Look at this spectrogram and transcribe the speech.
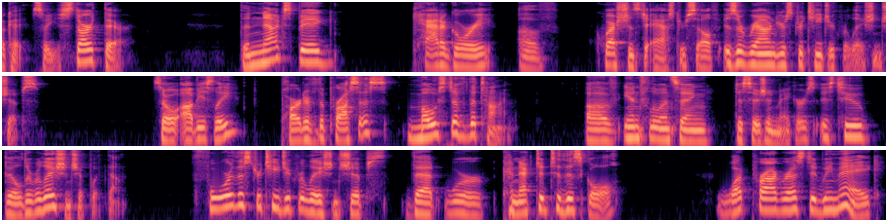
Okay, so you start there. The next big category of questions to ask yourself is around your strategic relationships. So, obviously, part of the process, most of the time, of influencing decision makers is to build a relationship with them. For the strategic relationships that were connected to this goal, what progress did we make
